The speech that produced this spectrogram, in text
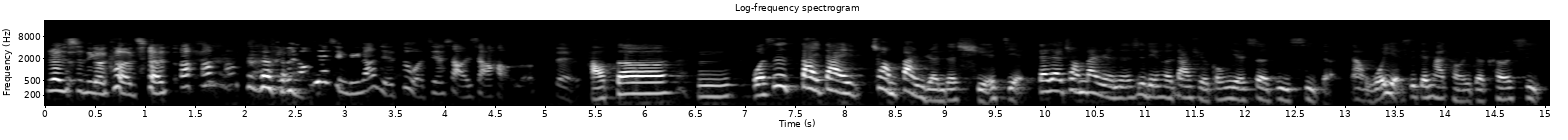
认识那个课程。我们先请铃铛姐姐自我介绍一下好了。对，好的，嗯，我是代代创办人的学姐，代代创办人呢是联合大学工业设计系的，那我也是跟他同一个科系，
